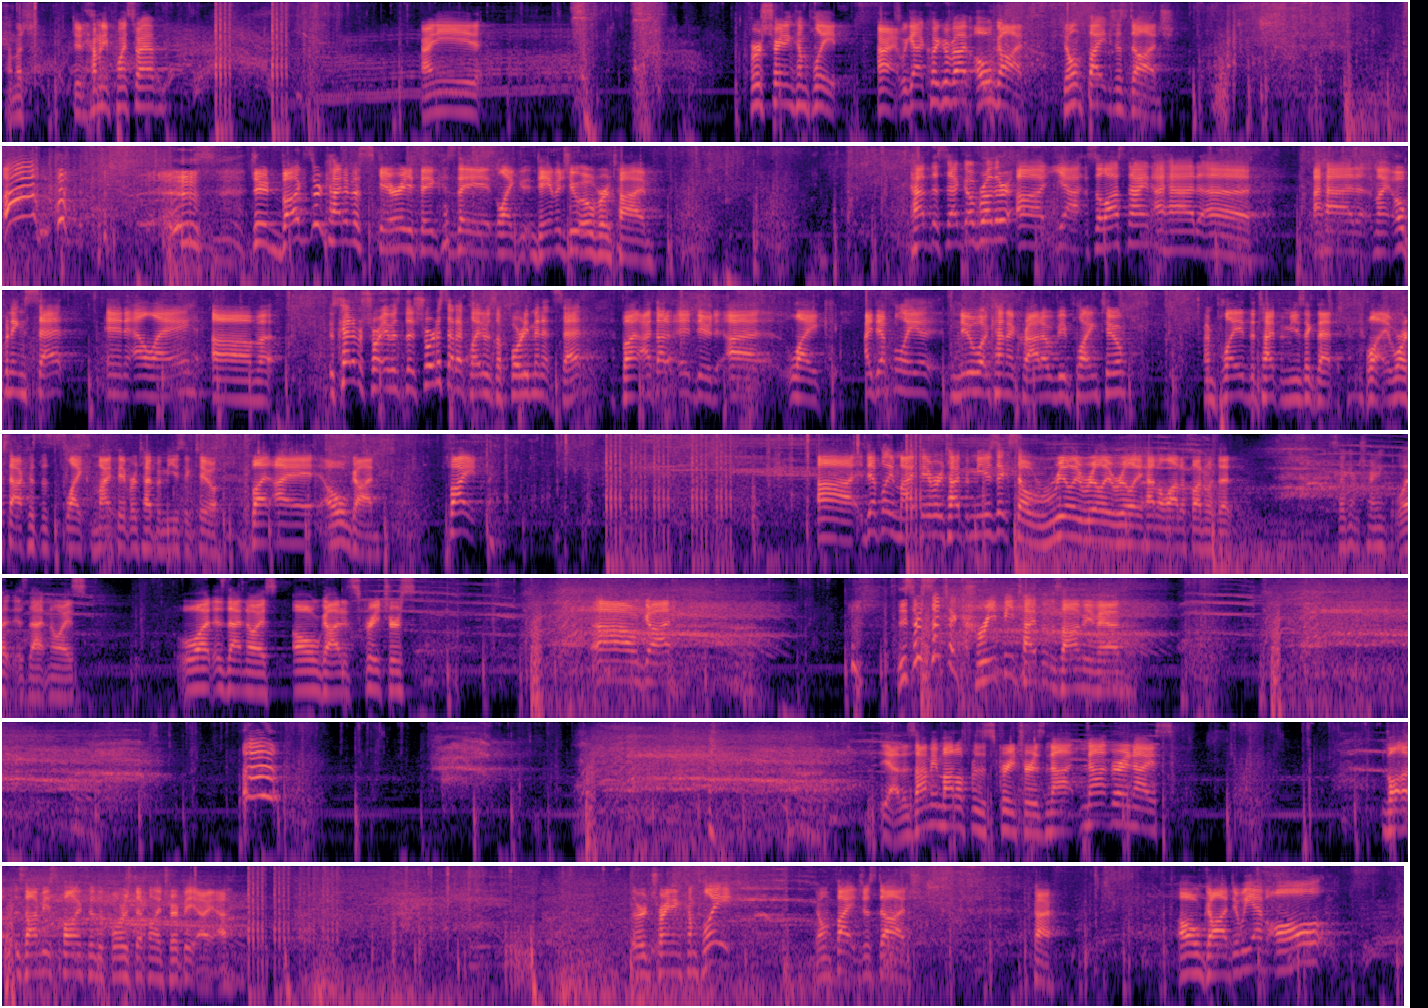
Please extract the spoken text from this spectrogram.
How much? Dude, how many points do I have? I need... First training complete. All right, we got a quick revive. Oh, God. Don't fight, just dodge. Ah! Dude, bugs are kind of a scary thing because they, like, damage you over time. Had the set go, brother? Uh, yeah. So last night I had, uh, I had my opening set in LA. Um, it was kind of a short. It was the shortest set I played. It was a 40 minute set, but I thought, it, dude, uh, like I definitely knew what kind of crowd I would be playing to, and played the type of music that. Well, it works out because it's like my favorite type of music too. But I, oh god, fight. Uh, definitely my favorite type of music, so really, really, really had a lot of fun with it. Second training, what is that noise? What is that noise? Oh god, it's screechers. Oh god. These are such a creepy type of zombie, man. Ah! Yeah, the zombie model for the Screecher is not not very nice. Vol zombies falling through the floor is definitely trippy. Oh yeah. Third training complete. Don't fight, just dodge. Okay. Oh god, do we have all?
